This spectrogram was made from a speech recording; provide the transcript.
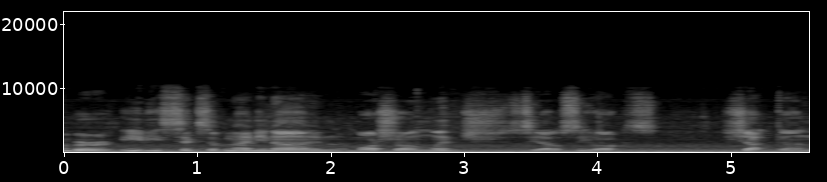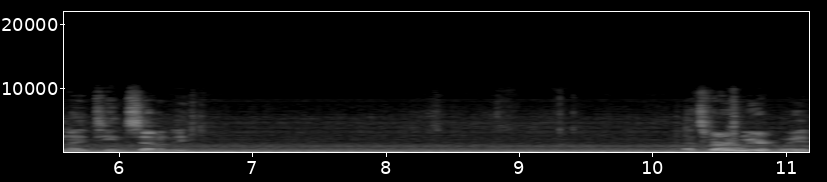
Number 86 of 99, Marshawn Lynch, Seattle Seahawks. Shotgun, 1970. That's very weird, Wade.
